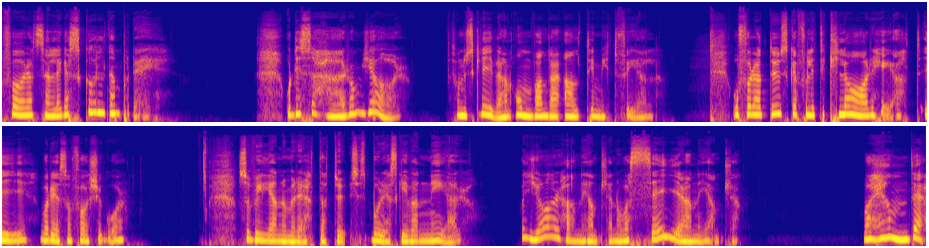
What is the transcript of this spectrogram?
för att sen lägga skulden på dig. Och det är så här de gör. Som du skriver, han omvandlar allt till mitt fel. Och för att du ska få lite klarhet i vad det är som försiggår så vill jag nummer ett att du börjar skriva ner. Vad gör han egentligen och vad säger han egentligen? Vad hände?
